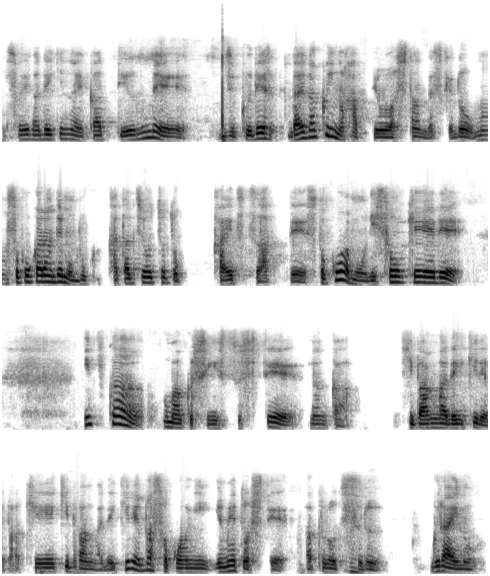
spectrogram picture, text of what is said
ん、それができないかっていうので、塾で大学院の発表はしたんですけど、まあ、そこからでも僕、形をちょっと変えつつあって、そこはもう理想形で、いつかうまく進出して、なんか基盤ができれば、経営基盤ができれば、そこに夢としてアプローチするぐらいの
